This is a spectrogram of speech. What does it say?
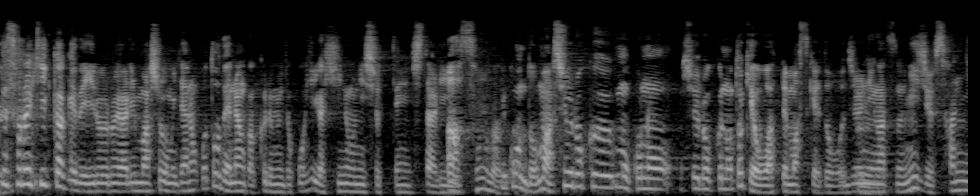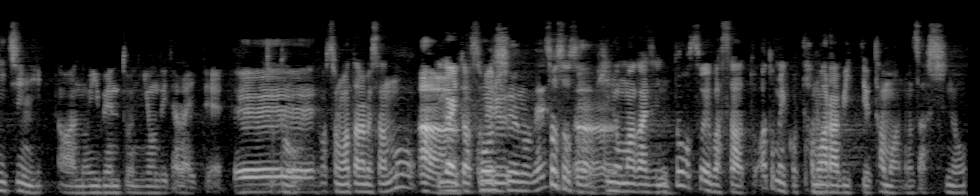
でそれきっかけでいろいろやりましょうみたいなことでなんかくるみとコーヒーが日野に出店したり。あそうなで今度まあ収録もうこの収録の時は終わってますけど12月の23日にあのイベントに呼んでいただいて、えちょっーとその渡辺さんのあ意外と遊べるね。そうそうそううんうん。日のマガジンとそういえばさとあともう一個「たまらび」っていうたまの雑誌の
